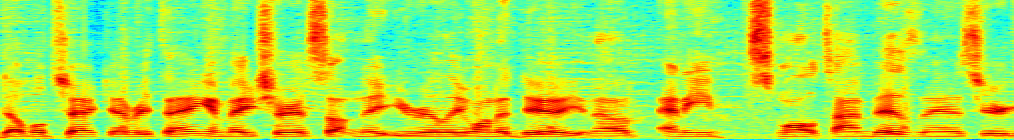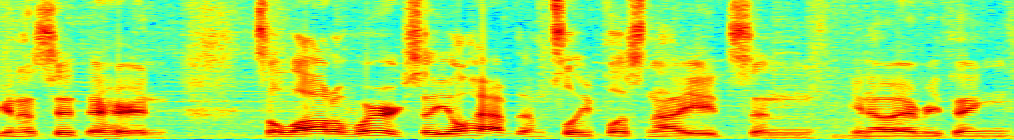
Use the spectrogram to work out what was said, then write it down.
Double check everything and make sure it's something that you really want to do. You know, any small time business, you're going to sit there and it's a lot of work. So you'll have them sleepless nights and, you know, everything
